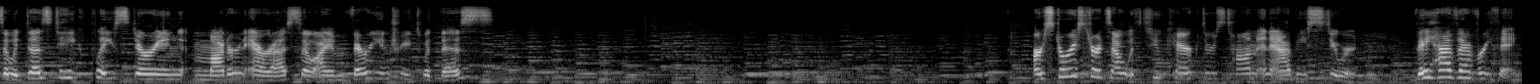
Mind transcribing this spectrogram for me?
so it does take place during modern era, so I am very intrigued with this. Our story starts out with two characters, Tom and Abby Stewart. They have everything.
